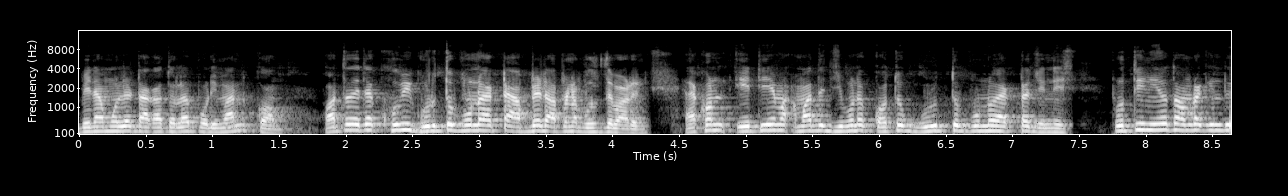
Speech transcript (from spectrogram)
বিনামূল্যে টাকা তোলার পরিমাণ কম। অর্থাৎ এটা খুবই গুরুত্বপূর্ণ একটা আপডেট আপনারা বুঝতে পারেন। এখন এটিএম আমাদের জীবনে কত গুরুত্বপূর্ণ একটা জিনিস। প্রতিনিয়ত আমরা কিন্তু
